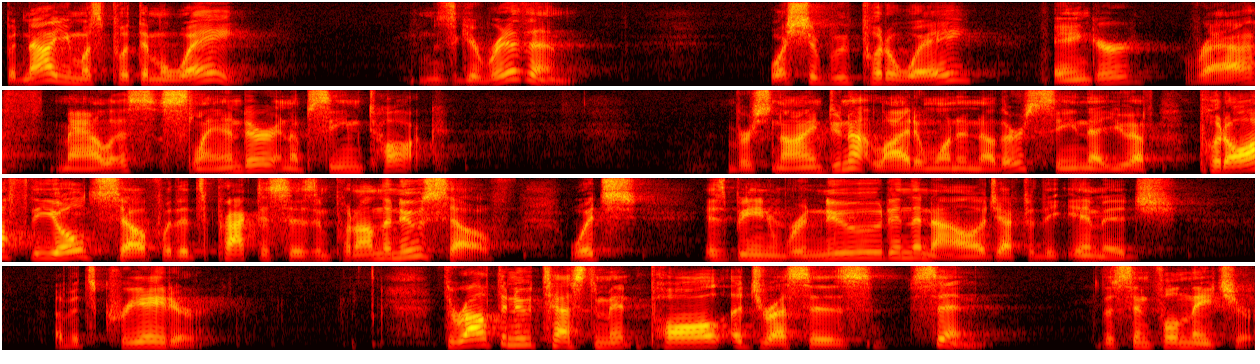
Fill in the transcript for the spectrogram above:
But now you must put them away. You must get rid of them. What should we put away? Anger, wrath, malice, slander, and obscene talk. Verse 9 Do not lie to one another, seeing that you have put off the old self with its practices and put on the new self, which is being renewed in the knowledge after the image of its creator. Throughout the New Testament, Paul addresses sin, the sinful nature,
